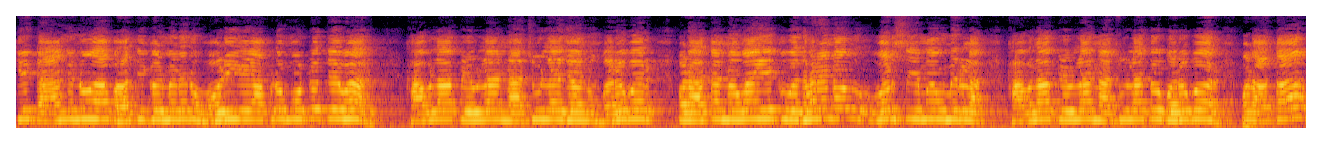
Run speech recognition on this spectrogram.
કે ડાંગનો આ ભાતીગળ મેળાનો હોળી એ આપણો મોટો તહેવાર. ખાવલા, પેવલા, નાચુલા, જાનું. બરોબર? પણ આતા નવા એક વધારાના વર્ષ એમાં ઉમેરેલા. ખાવલા, પેવલા, નાચુલા તો બરોબર. પણ આતા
